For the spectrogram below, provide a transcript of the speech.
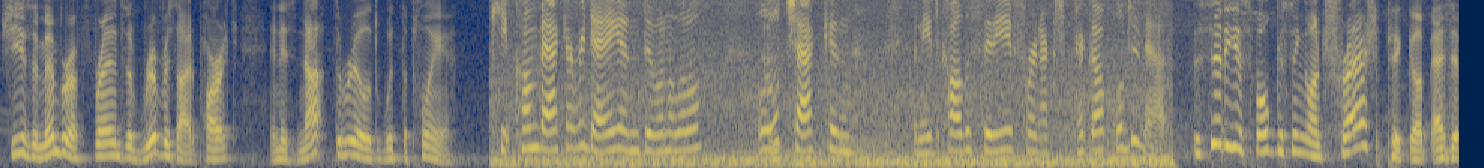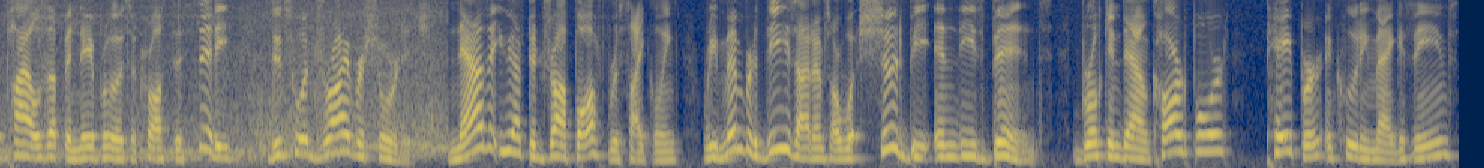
She is a member of Friends of Riverside Park and is not thrilled with the plan. Keep coming back every day and doing a little, a little check and if I need to call the city for an extra pickup, we'll do that. The city is focusing on trash pickup as it piles up in neighborhoods across the city due to a driver shortage. Now that you have to drop off recycling, remember these items are what should be in these bins. Broken down cardboard, paper, including magazines,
